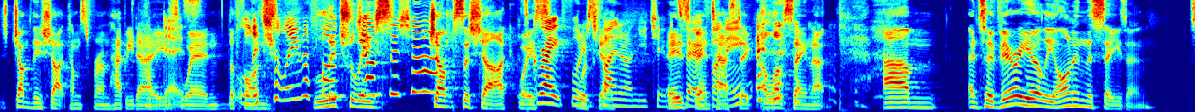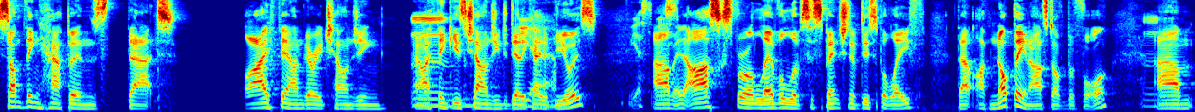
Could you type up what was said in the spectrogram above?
jumping shark comes from Happy Days, Days. when the Fonz Literally, the Fonz literally jumps a shark. Jumps the shark. It's great footage. Find it on YouTube. It's very funny. fantastic. I love seeing that. Um, and so very early on in the season, something happens that I found very challenging, and I think is challenging to dedicated Mm. yeah. viewers. yes it Um, it asks for a level of suspension of disbelief that I've not been asked of before. Mm. Um,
